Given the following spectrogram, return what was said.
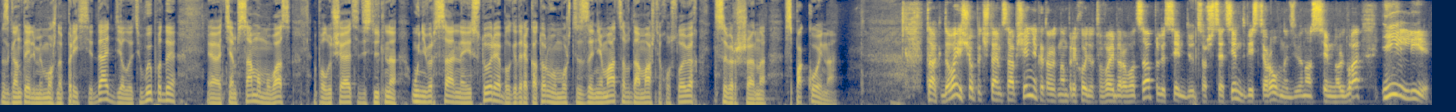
С гантелями можно приседать, делать выпады. Э, тем самым у вас получается действительно универсальная история, благодаря которой вы можете заниматься в домашних условиях совершенно спокойно. Так, давай еще почитаем сообщения, которые к нам приходят в Viber и WhatsApp, плюс 7 967 200 ровно 9702, или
